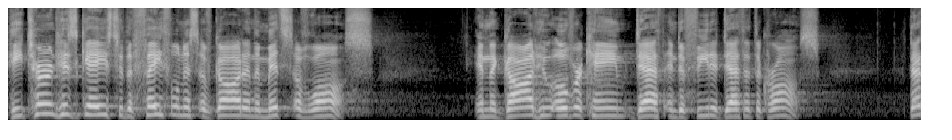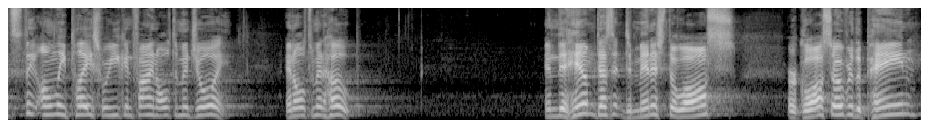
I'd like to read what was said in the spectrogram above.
He turned his gaze to the faithfulness of God in the midst of loss, in the God who overcame death and defeated death at the cross. That's the only place where you can find ultimate joy and ultimate hope. And the hymn doesn't diminish the loss or gloss over the pain,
